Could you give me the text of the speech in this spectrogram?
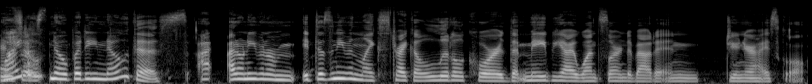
Why so- does nobody know this? I, I don't even, rem- it doesn't even like strike a little chord that maybe I once learned about it in junior high school.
